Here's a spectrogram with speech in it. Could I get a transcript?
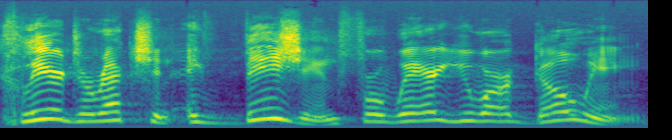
clear direction, a vision for where you are going.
